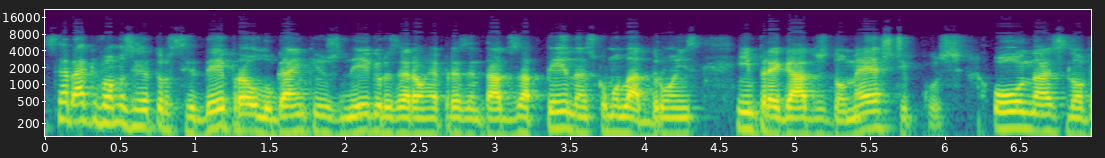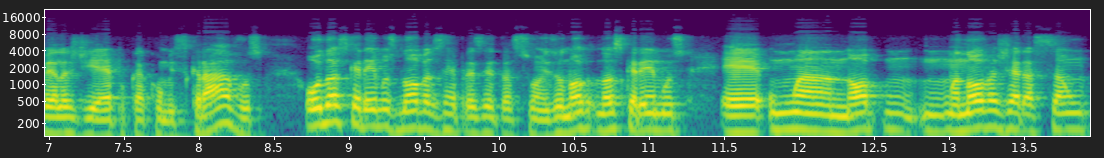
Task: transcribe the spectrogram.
será que vamos retroceder para o lugar em que os negros eram representados apenas como ladrões empregados domésticos, ou nas novelas de época como escravos, ou nós queremos novas representações, ou nós queremos é, uma, no, uma nova geração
